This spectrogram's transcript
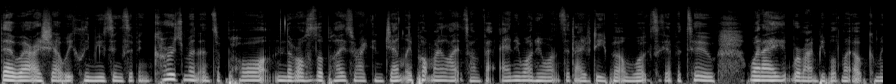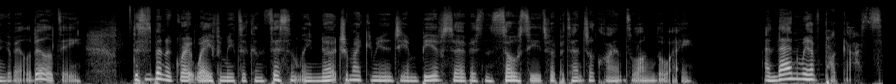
They're where I share weekly musings of encouragement and support, and they're also the place where I can gently put my lights on for anyone who wants to dive deeper and work together too when I remind people of my upcoming availability. This has been a great way for me to consistently nurture my community and be of service and sow seeds for potential clients along the way. And then we have podcasts.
